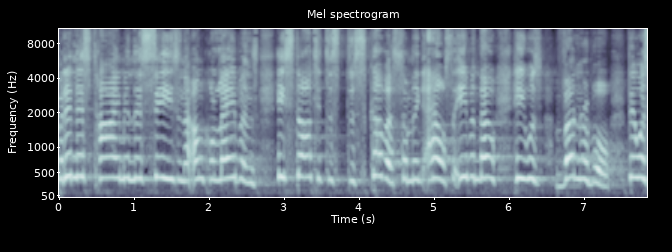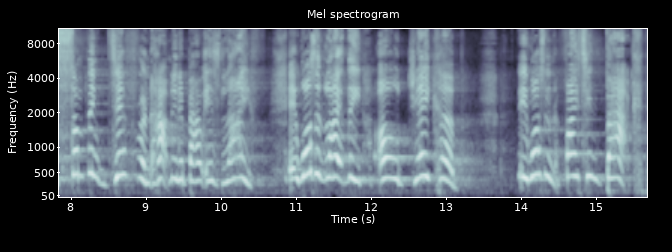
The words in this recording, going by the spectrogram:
But in this time, in this season at Uncle Laban's, he started to discover something else. That even though he was vulnerable, there was something different happening about his life. It wasn't like the old Jacob he wasn't fighting back.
